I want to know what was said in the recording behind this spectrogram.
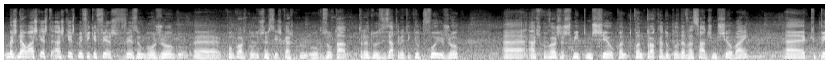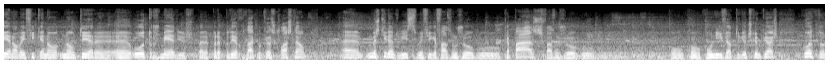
mas não, acho que, este, acho que este Benfica fez, fez um bom jogo. Uh, concordo com o Luís Francisco, acho que o resultado traduz exatamente aquilo que foi o jogo. Uh, acho que o Roger Schmidt mexeu, quando, quando troca a dupla de avançados, mexeu bem. que pena o Benfica não, não ter outros médios para, para poder rodar com aqueles que lá estão. mas tirando isso, o Benfica faz um jogo capaz, faz um jogo com, com, com o nível de Liga dos Campeões contra,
